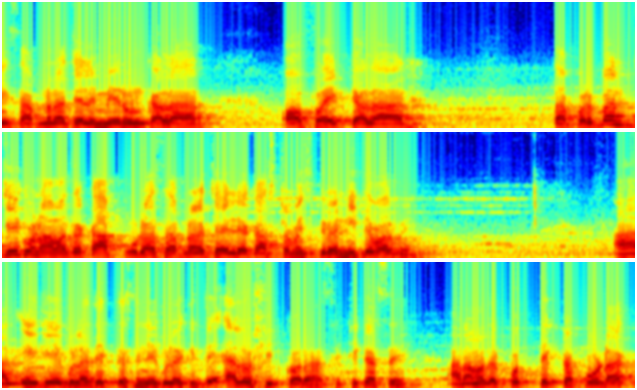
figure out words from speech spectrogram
নিচ্ছে আপনারা চাইলে maroon colour off white colour তারপরে বা যে কোনো আমাদের কাপড় আছে, আপনারা চাইলে কাস্টমাইজ করে নিতে পারবেন। আর এই যে এগুলো দেখতেছেন, এগুলো কিন্তু অ্যালো শিট করা আছে, ঠিক আছে? আর আমাদের প্রত্যেকটা প্রোডাক্ট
